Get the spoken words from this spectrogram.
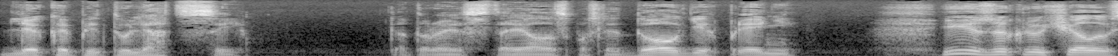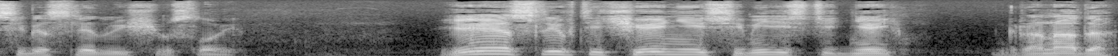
для капитуляции которая состоялась после долгих прений и заключала в себе следующие условия. Если в течение 70 дней Гранада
